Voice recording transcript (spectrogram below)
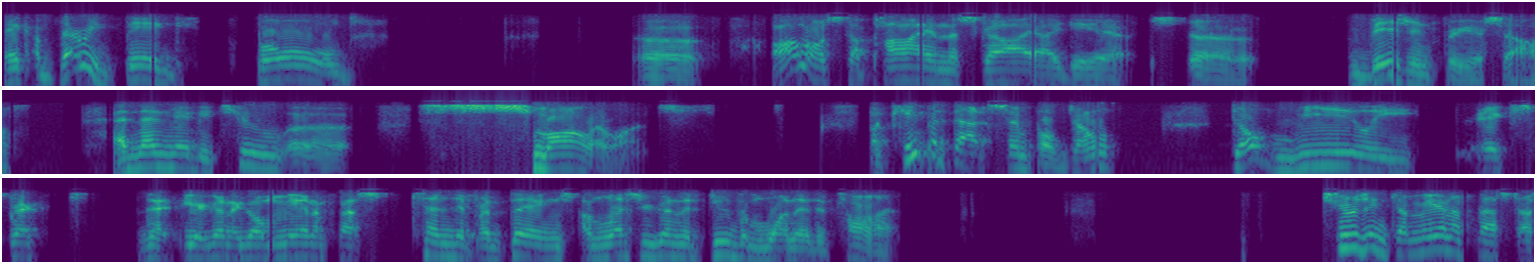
make a very big, bold, uh, almost a pie in the sky idea, uh, vision for yourself, and then maybe two uh, smaller ones. But keep it that simple. Don't don't really expect that you're going to go manifest 10 different things unless you're going to do them one at a time. Choosing to manifest a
